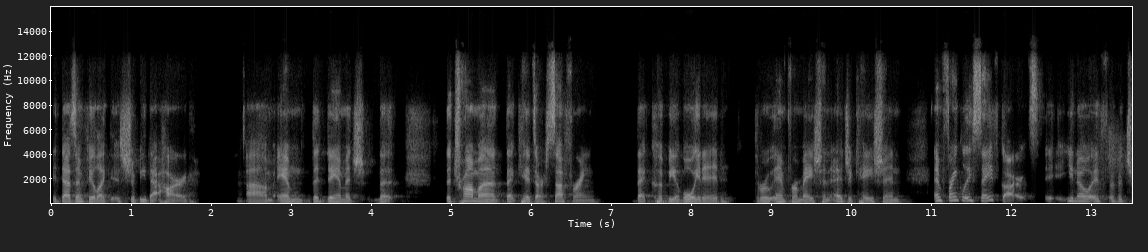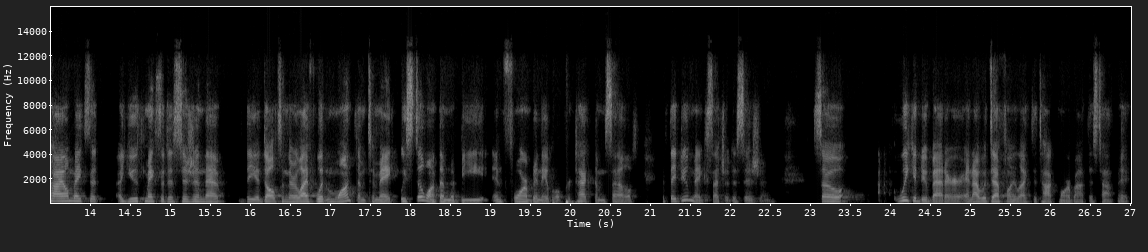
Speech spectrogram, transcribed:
It doesn't feel like it should be that hard. Um, and the damage, that the trauma that kids are suffering that could be avoided through information, education, and frankly, safeguards. You know, if, if a child makes it, a youth makes a decision that the adults in their life wouldn't want them to make, we still want them to be informed and able to protect themselves if they do make such a decision. So we could do better, and I would definitely like to talk more about this topic.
